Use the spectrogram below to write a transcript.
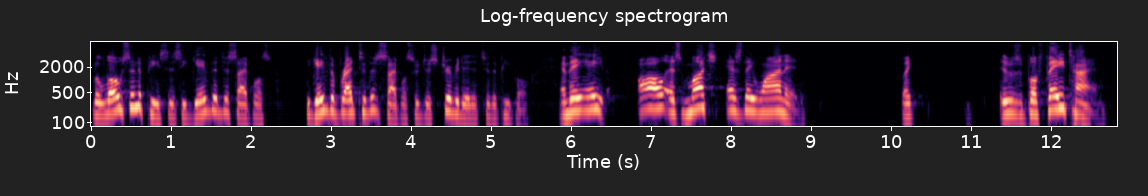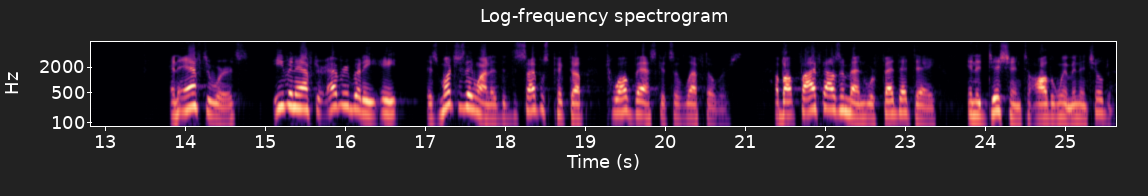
the loaves into pieces, he gave the disciples, he gave the bread to the disciples who distributed it to the people. And they ate all as much as they wanted. It was buffet time. And afterwards, even after everybody ate as much as they wanted, the disciples picked up 12 baskets of leftovers. About 5,000 men were fed that day, in addition to all the women and children.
